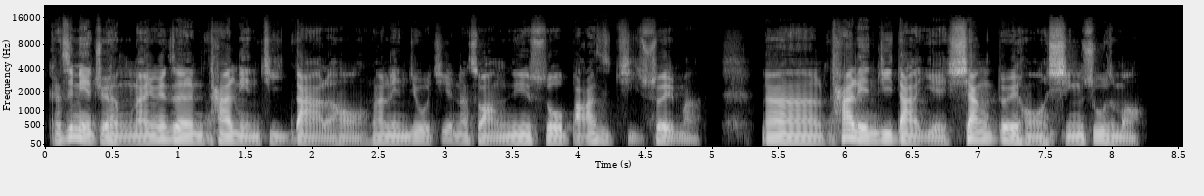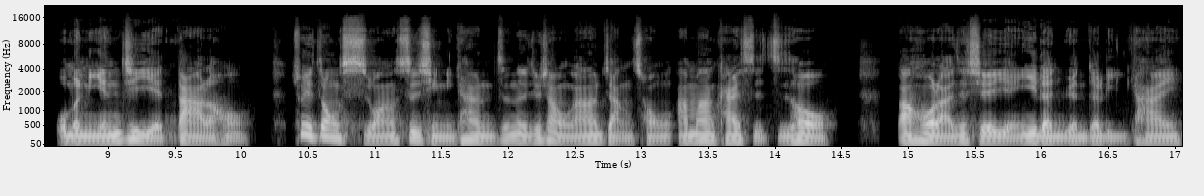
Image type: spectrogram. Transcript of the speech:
可是你也觉得很无奈，因为这人他年纪大了哈，他年纪我记得那时候好像说八十几岁嘛。那他年纪大也相对哈，行数什么，我们年纪也大了哈，所以这种死亡事情，你看真的就像我刚刚讲，从阿妈开始之后，到后来这些演艺人员的离开，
